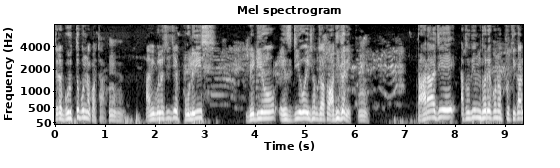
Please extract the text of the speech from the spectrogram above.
যেটা গুরুত্বপূর্ণ কথা। হুম হুম। আমি বলেছি যে পুলিশ বিডিও এসডিও এইসব যত আধিকারিক হুম। তারা যে এতদিন ধরে কোনো প্রতিকার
